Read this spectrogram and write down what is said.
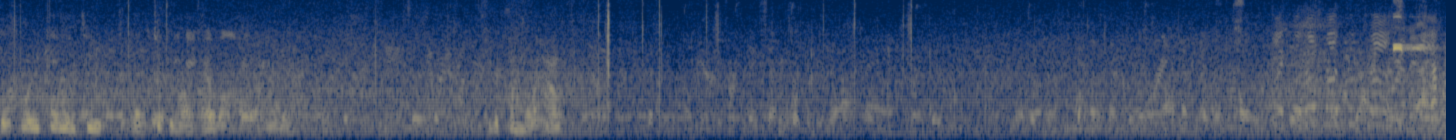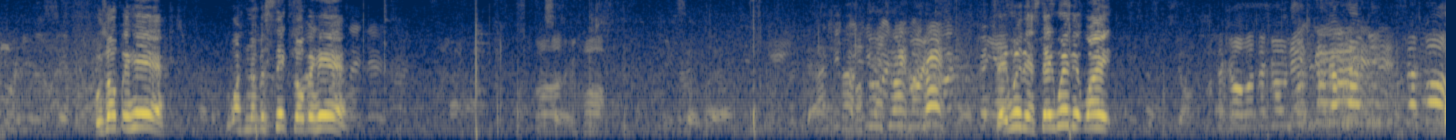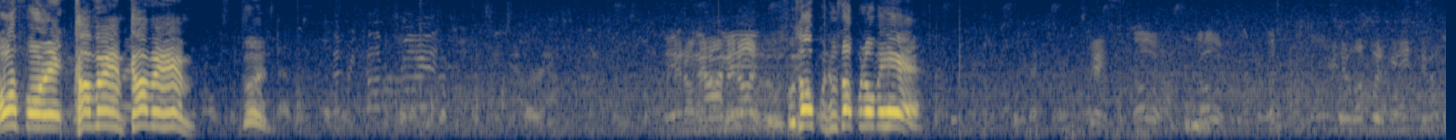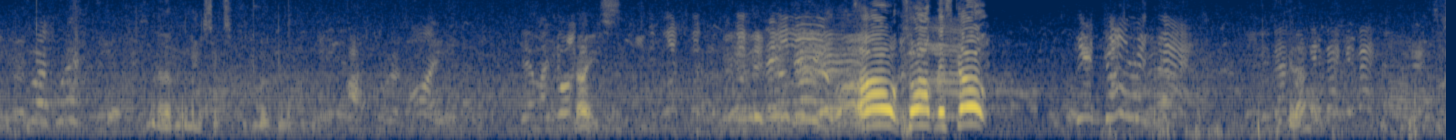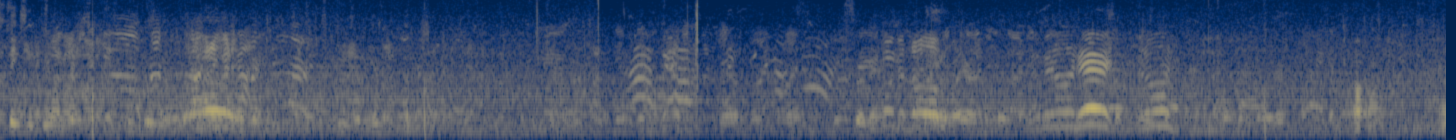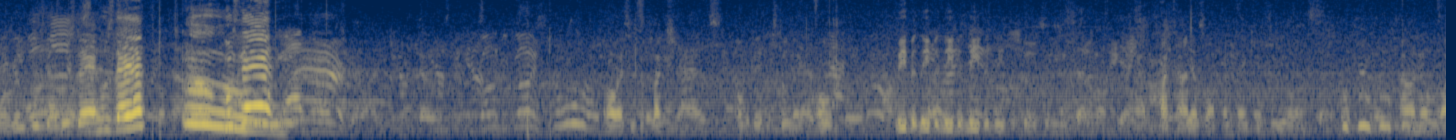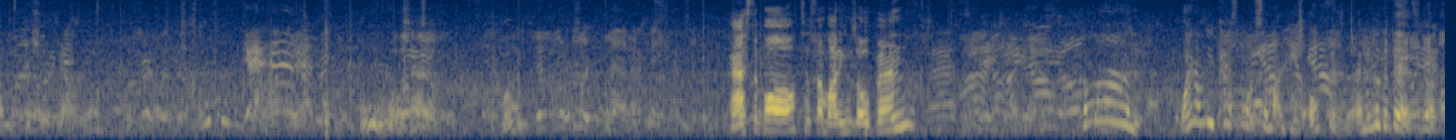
there. Corey came into like took the wrong angle. Should have come more out. Who's over here? Watch number six over here. Stay with it, stay with it, White. Go for it. Cover him, cover him. Good. Who's open? Who's open over here? Look at, look at number six. Looking. Nice. Oh, talk. Let's go. Look it out. Thinks he's doing. Who's there? Who's there? There? Who's there? Oh, that's his deflection. Over there, still there. Oh, leave it, leave it, leave it, leave it, leave it. Good, good. Uh, my time is up, and thank you for yours. I don't know what the official count Ooh, what was that? Whoa. Pass the ball to somebody who's open. Come on. Why don't we pass the ball to somebody who's open? I mean, look at this. Look.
